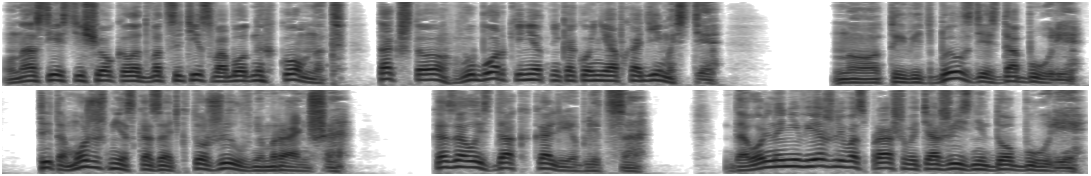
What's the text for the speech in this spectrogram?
У нас есть еще около двадцати свободных комнат, так что в уборке нет никакой необходимости. Но ты ведь был здесь до бури. Ты-то можешь мне сказать, кто жил в нем раньше?» Казалось, Дак колеблется. «Довольно невежливо спрашивать о жизни до бури.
